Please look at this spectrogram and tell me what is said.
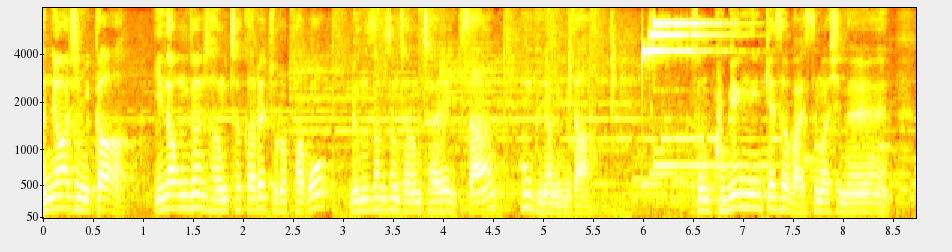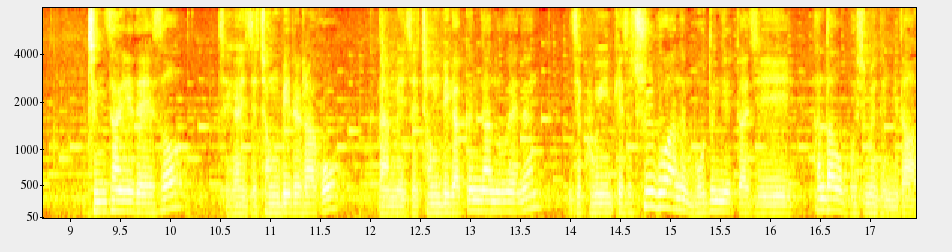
안녕하십니까. 인하공전 자동차과를 졸업하고 르노삼성 자동차에 입사한 홍근영입니다. 우선 고객님께서 말씀하시는 증상에 대해서 제가 이제 정비를 하고 그 다음에 이제 정비가 끝난 후에는 이제 고객님께서 출고하는 모든 일까지 한다고 보시면 됩니다.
